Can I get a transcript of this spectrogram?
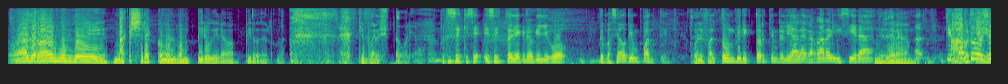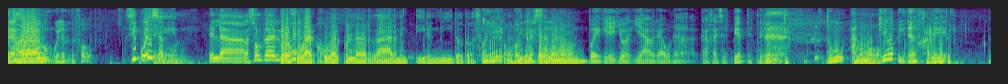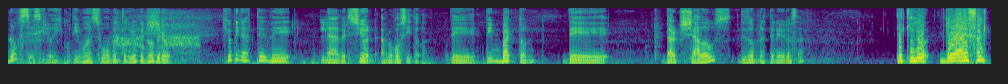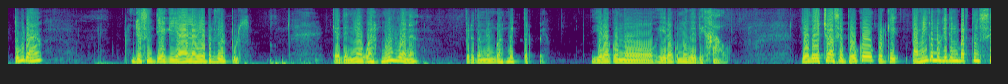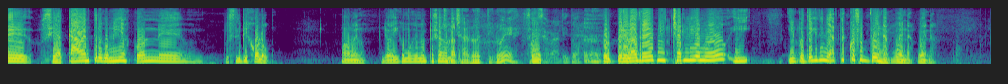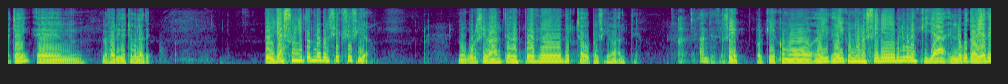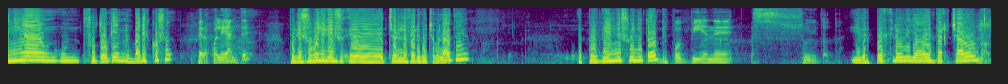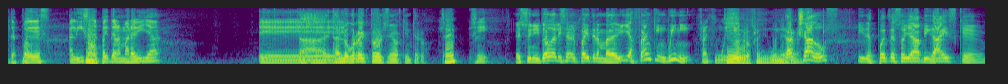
Lo más aterrador desde Max Shrek como el vampiro que era vampiro de verdad. Qué buena historia. Pues es que ese- esa historia creo que llegó demasiado tiempo antes. O le faltó un director que en realidad la agarrara y le hiciera. Y era- Ah, Tim Ah, Burton ahora- con Willem Dafoe. Sí, pues esa, Sí, po. En la, la sombra del Pero vampiro. jugar, jugar con la verdad, la mentira, el mito, toda esa Oye, weá, un Oscar director Sala, bueno. weón. puede que yo aquí abra una caja de serpientes, pero tú, Ah, como ¿qué opinaste? Harry Potter. No sé si lo discutimos en su momento, creo que no, pero ¿qué opinaste de la versión, a propósito, de Tim Burton de Dark Shadows, de Sombras Tenebrosas? Es que yo, yo a esa altura, yo sentía que ya él había perdido el pulso. Que tenía weas muy buenas, pero también weas muy torpes. Y era como, era como de dejado. Yo de hecho hace poco, porque para mí como que Tim Burton se, se acaba entre comillas con eh, Sleepy Hollow. Más o menos. Yo ahí como que me empecé a enojar. Chucha, 99. Sí. Hace ratito. Por- pero la otra vez vi Charlie de nuevo y, y encontré que tenía hartas cosas buenas, buenas, buenas. ¿Cachai? Eh, la fábrica de chocolate. Pero ya Todd me parecía excesiva. No me acuerdo si iba antes o después de Dark Shadows, parece que iba antes. Antes. sí. Sí, porque es como, hay, hay como una serie de películas que ya el loco todavía tenía un, un- su toque en varias cosas. Espera, ¿cuál es antes? Porque se supone que es eh, Charlie la fábrica de chocolate. Después viene Sweeney Todd. Después viene Sweeney Todd. Y después creo que ya es Dark Shadows. No, después es Alicia No. en el País de las Maravillas. Eh, Está, está en lo correcto el señor Quintero. ¿Sí? Sí, El Sweeney Alicia en el País de las Maravillas, Frankenweenie, Frankenweenie. Sí, pero Frankie Winnie. Dark Shadows y después de eso ya Big Eyes que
